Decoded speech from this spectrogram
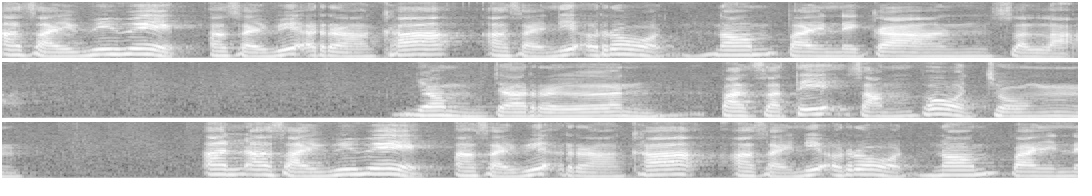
อาศัยวิเวก อาศัยวิราคะ อาศัยนิโรธน้อมไปในการสละ ย่อมเจริญ ปัสสติสัมโพชฌงอันอาศัยวิเวก อาศัยวิราคะ อาศัยนิโรธน้อมไปใน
